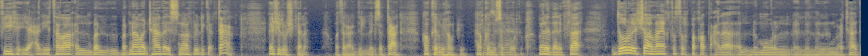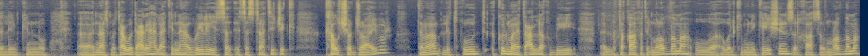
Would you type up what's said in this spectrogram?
فيه يعني ترى الب- البرنامج هذا is not really تعال إيش المشكلة؟ مثلا عند ال exec تعال how can we help you how can we. support إلى ذلك فدور ال HR لا يقتصر فقط على الأمور ال- ال- ال- المعتادة اللي يمكن إنه آه، الناس متعوده عليها لكنها really it's strategic culture driver تمام لتقود كل ما يتعلق بثقافه المنظمة وال communications الخاصة بالمنظمة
